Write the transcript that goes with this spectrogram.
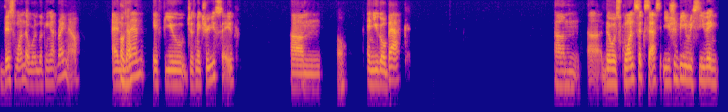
this one that we're looking at right now, and Okay. then if you just make sure you save, um, Oh. and you go back. Um, uh, there was one success. You should be receiving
